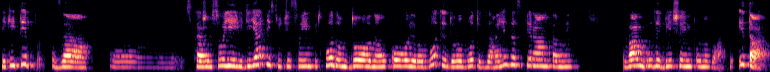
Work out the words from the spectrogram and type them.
який тип за, е, скажімо, своєю діяльністю чи своїм підходом до наукової роботи, до роботи взагалі з аспірантами, вам буде більше імпонувати. І так,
